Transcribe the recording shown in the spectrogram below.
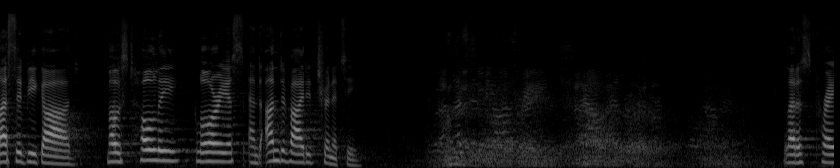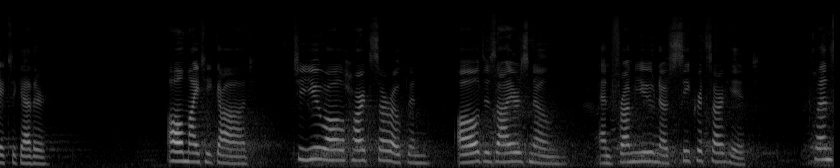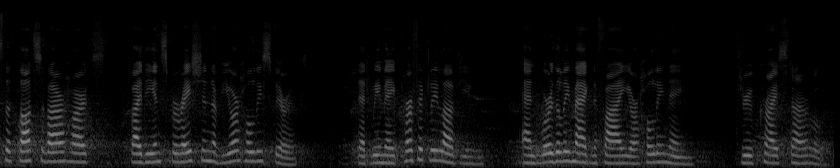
Blessed be God, most holy, glorious, and undivided Trinity. Let us pray together. Almighty God, to you all hearts are open, all desires known, and from you no secrets are hid. Cleanse the thoughts of our hearts by the inspiration of your Holy Spirit, that we may perfectly love you and worthily magnify your holy name through Christ our Lord.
